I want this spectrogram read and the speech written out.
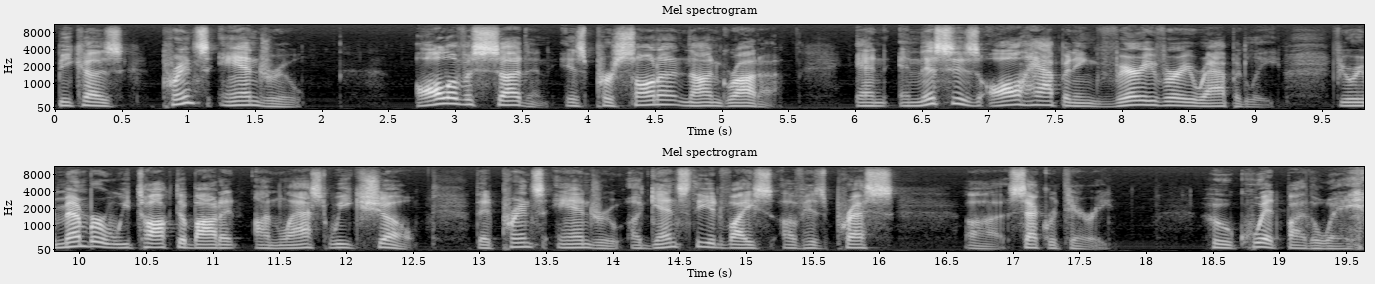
because Prince Andrew all of a sudden is persona non grata. And, and this is all happening very, very rapidly. If you remember, we talked about it on last week's show that Prince Andrew, against the advice of his press uh, secretary, who quit, by the way,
